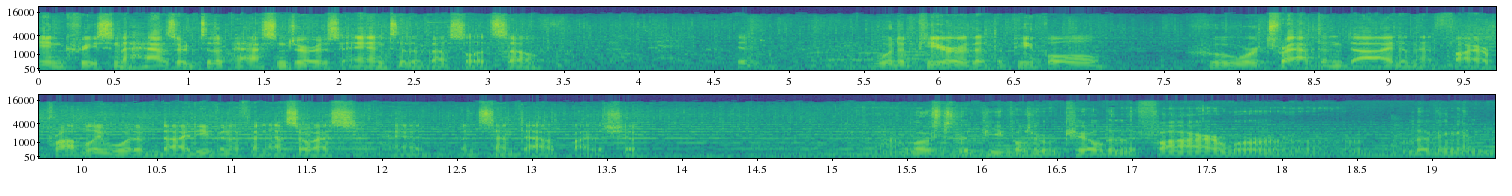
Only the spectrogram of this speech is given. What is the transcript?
increase in the hazard to the passengers and to the vessel itself. It would appear that the people who were trapped and died in that fire probably would have died even if an SOS had been sent out by the ship. Uh, most of the people who were killed in the fire were uh, living in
